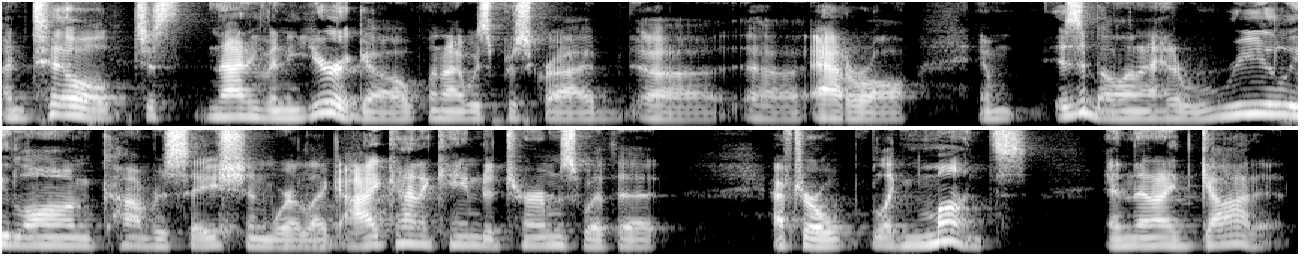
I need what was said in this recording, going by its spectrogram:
until just not even a year ago when I was prescribed uh, uh, Adderall. And Isabel and I had a really long conversation where like I kind of came to terms with it after like months, and then I got it.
